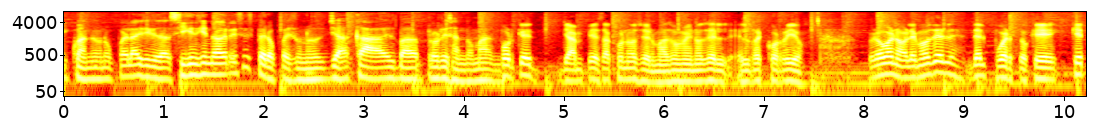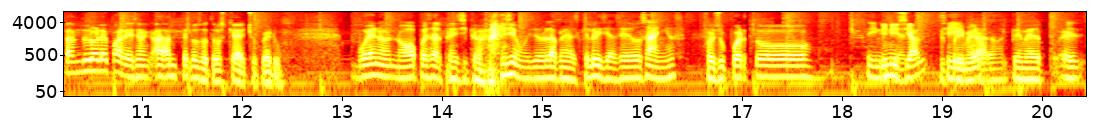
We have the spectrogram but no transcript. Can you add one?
y cuando uno puede la bicicleta siguen siendo agrestes, pero pues uno ya cada vez va progresando más. ¿no? Porque ya empieza a conocer más o menos el, el recorrido. Pero bueno, hablemos del, del puerto. ¿Qué, ¿Qué tan duro le parece ante los otros que ha hecho Perú? Bueno, no, pues al principio me pareció muy duro la primera vez que lo hice hace dos años. ¿Fue su puerto Inicial, el sí, primero. claro, el primer, el-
